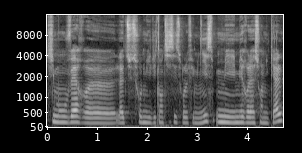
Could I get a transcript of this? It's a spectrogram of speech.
qui m'ont ouvert là-dessus sur le militantisme et sur le féminisme, mes, mes relations amicales.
